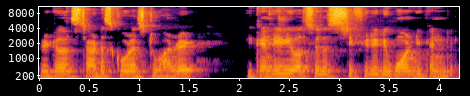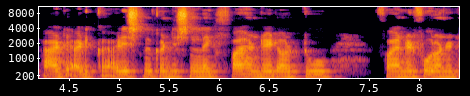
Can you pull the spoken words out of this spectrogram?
return status code as 200 you can really also just if you really want you can add, add additional condition like 500 or 2 500 400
